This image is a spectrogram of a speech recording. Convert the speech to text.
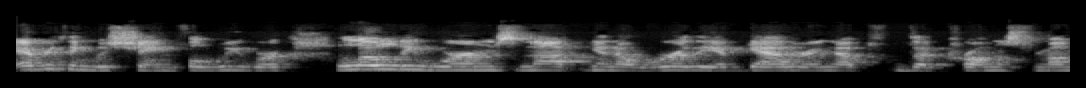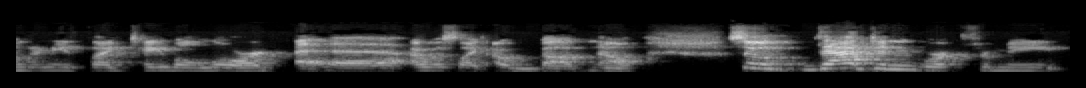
everything was shameful. We were lowly worms not you know worthy of gathering up the crumbs from underneath thy table lord. Eh, i was like oh god no. So that didn't work for me.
